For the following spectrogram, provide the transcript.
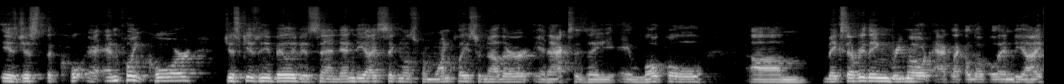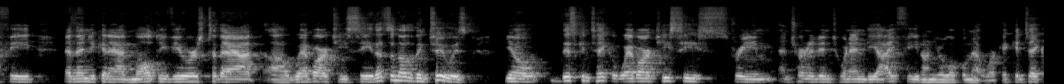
is just the core, uh, endpoint core just gives me the ability to send NDI signals from one place to another. It acts as a, a local, um, makes everything remote act like a local NDI feed. And then you can add multi viewers to that, uh, WebRTC. That's another thing too is, you know, this can take a WebRTC stream and turn it into an NDI feed on your local network. It can take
